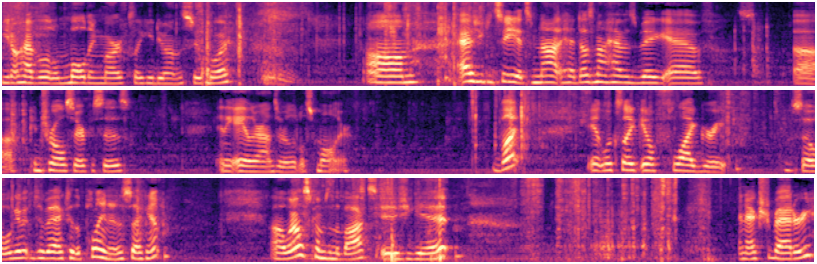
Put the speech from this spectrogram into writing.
you don't have the little molding marks like you do on the Sukhoi. Um, as you can see, it's not. It does not have as big of uh, control surfaces, and the ailerons are a little smaller. But it looks like it'll fly great. So we'll give it to back to the plane in a second. Uh, what else comes in the box is you get an extra battery,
